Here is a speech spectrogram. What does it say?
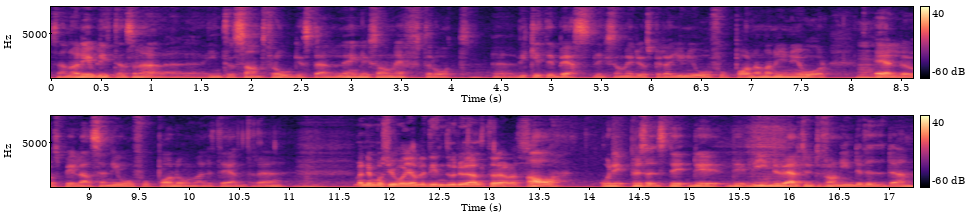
Sen har det blivit en sån här eh, intressant frågeställning liksom efteråt. Eh, vilket är bäst? Liksom? Är det att spela juniorfotboll när man är junior? Mm. Eller att spela seniorfotboll då när man är lite äldre? Mm. Men det måste ju vara jävligt individuellt det där alltså. Ja, och det, precis. Det, det, det, det är individuellt utifrån individen.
